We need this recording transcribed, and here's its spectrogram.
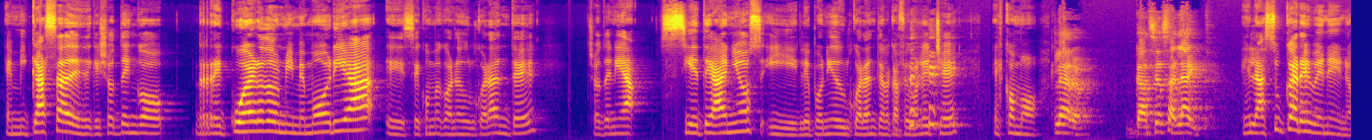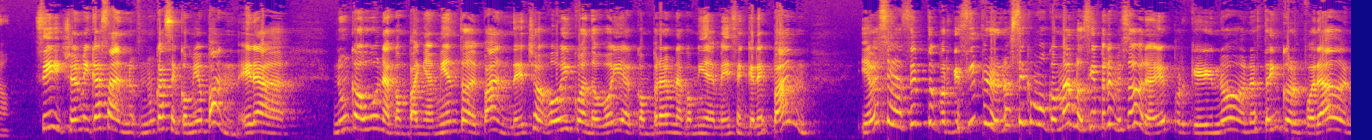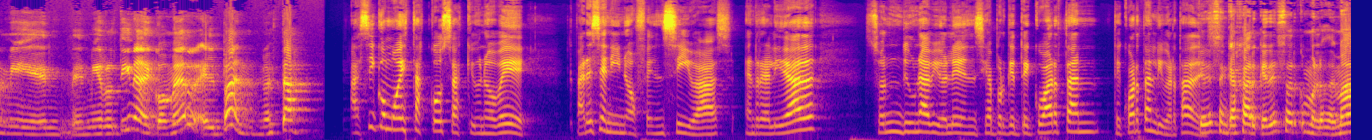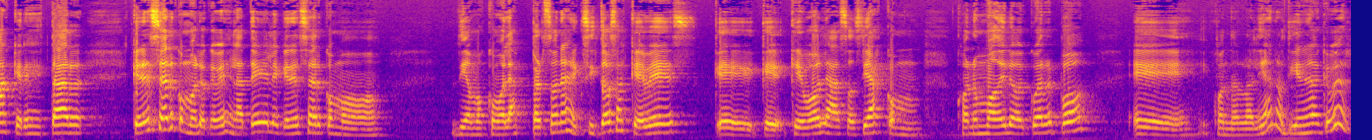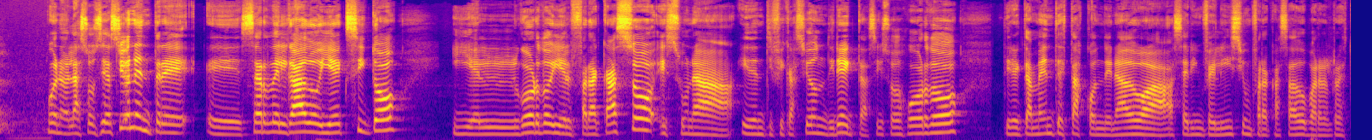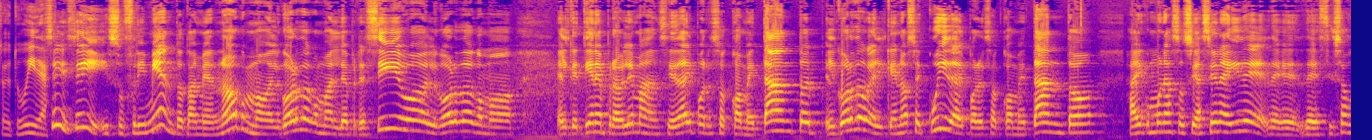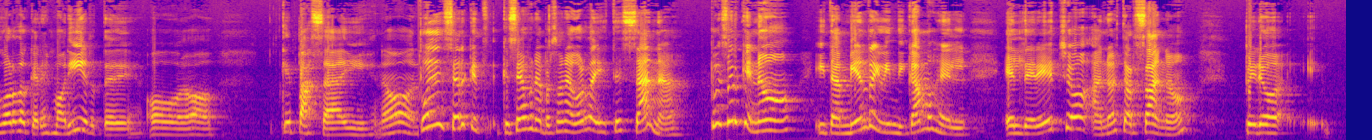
en mi casa desde que yo tengo recuerdo en mi memoria, eh, se come con edulcorante. Yo tenía siete años y le ponía edulcorante al café con leche. es como... Claro, gaseosa light. El azúcar es veneno. Sí, yo en mi casa nunca se comió pan, era Nunca hubo un acompañamiento de pan. De hecho, hoy cuando voy a comprar una comida y me dicen, ¿querés pan? Y a veces acepto porque sí, pero no sé cómo comerlo, siempre me sobra, ¿eh? Porque no, no está incorporado en mi, en, mi rutina de comer el pan, no está. Así como estas cosas que uno ve que parecen inofensivas, en realidad son de una violencia porque te cuartan, te cuartan libertades. Querés encajar, querés ser como los demás, querés estar, querés ser como lo que ves en la tele, querés ser como digamos, como las personas exitosas que ves, que, que, vos las asociás con, con, un modelo de cuerpo, eh, cuando en realidad no tiene nada que ver. Bueno, la asociación entre eh, ser delgado y éxito y el gordo y el fracaso es una identificación directa. Si sos gordo, directamente estás condenado a ser infeliz y un fracasado para el resto de tu vida. Sí, sí, y sufrimiento también, ¿no? Como el gordo como el depresivo, el gordo como el que tiene problemas de ansiedad y por eso come tanto, el gordo el que no se cuida y por eso come tanto. Hay como una asociación ahí de, de, si sos gordo querés morirte o, qué pasa ahí, ¿no? Puede ser que, que seas una persona gorda y estés sana. Puede ser que no. Y también reivindicamos el, el derecho a no estar sano pero,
